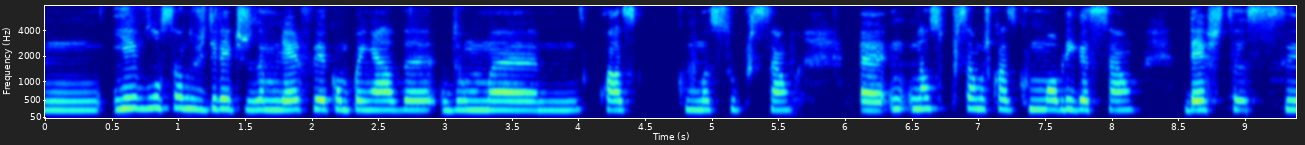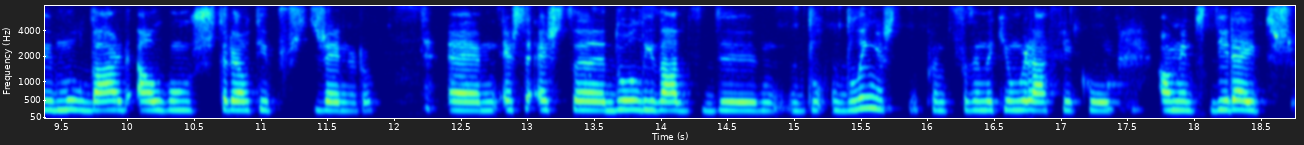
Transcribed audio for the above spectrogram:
Um, e a evolução dos direitos da mulher foi acompanhada de uma quase como uma supressão, uh, não supressão, mas quase como uma obrigação desta se moldar a alguns estereótipos de género. Um, esta, esta, dualidade de, de, de linhas, portanto, fazendo aqui um gráfico, aumento de direitos,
